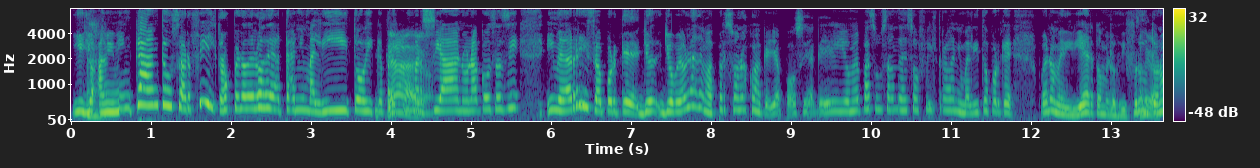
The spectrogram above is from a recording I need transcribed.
Y yo, a mí me encanta usar filtros, pero de los de acá animalitos y que parezca un marciano, una cosa así. Y me da risa porque yo, yo veo las demás personas con aquella pose y yo me paso usando esos filtros animalitos porque, bueno, me divierto, me los disfruto, ¿no?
